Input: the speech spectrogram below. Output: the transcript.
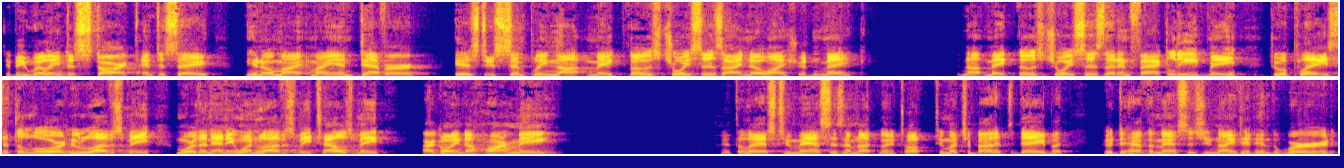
to be willing to start and to say, you know, my, my endeavor is to simply not make those choices I know I shouldn't make. To not make those choices that in fact lead me to a place that the Lord, who loves me more than anyone loves me, tells me are going to harm me. At the last two Masses, I'm not going to talk too much about it today, but good to have the Masses united in the Word.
